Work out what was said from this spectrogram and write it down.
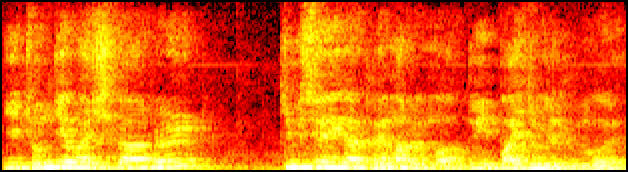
이 존재와 시간을 김수영이가 그야말로 뭐 눈이 빠지도록 읽은 거예요.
